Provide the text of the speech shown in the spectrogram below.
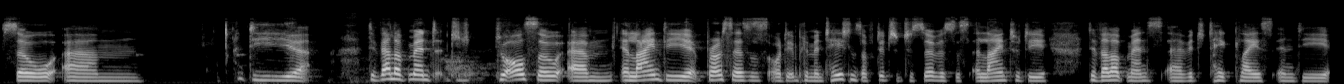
so um, the development to also um, align the processes or the implementations of digital services aligned to the developments uh, which take place in the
